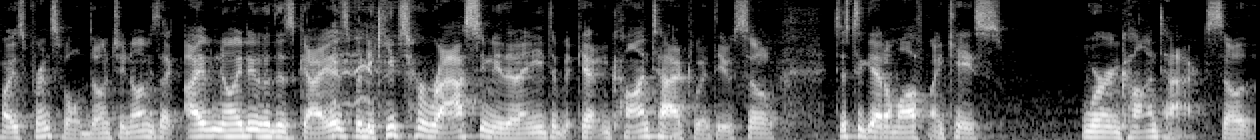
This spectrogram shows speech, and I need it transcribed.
vice principal. Don't you know him? He's like, I have no idea who this guy is, but he keeps harassing me that I need to get in contact with you. So just to get him off my case, we're in contact. So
